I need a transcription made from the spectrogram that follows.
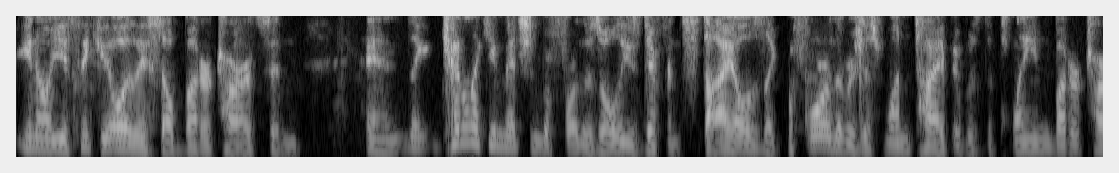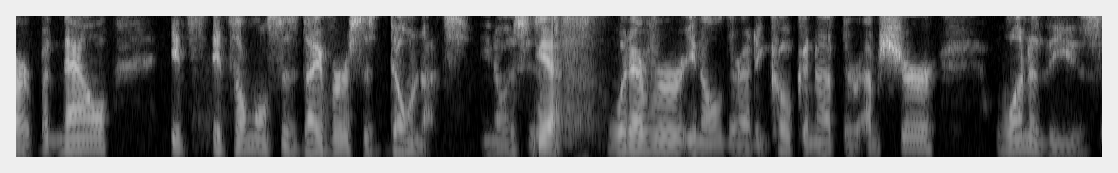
you know you think oh they sell butter tarts and and like kind of like you mentioned before there's all these different styles. Like before there was just one type it was the plain butter tart but now it's it's almost as diverse as donuts. You know it's just Yes. whatever you know they're adding coconut they're i'm sure one of these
